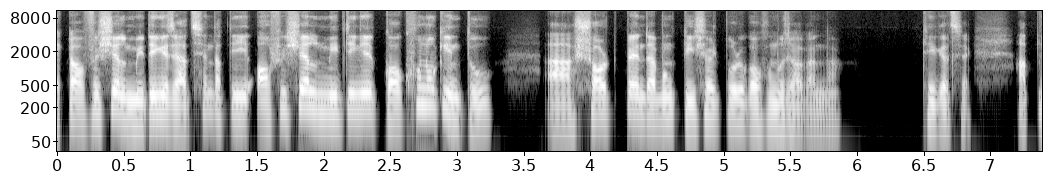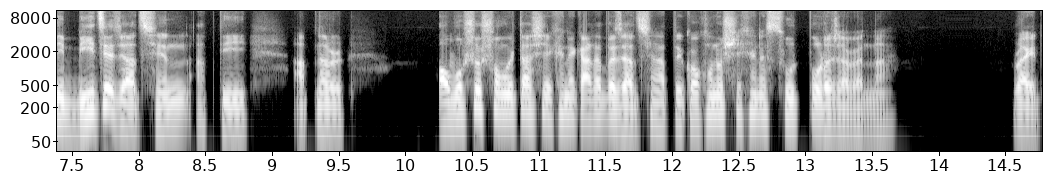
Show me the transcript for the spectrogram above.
একটা অফিসিয়াল মিটিংয়ে যাচ্ছেন, আপনি অফিসিয়াল মিটিংয়ে কখনো কিন্তু শর্ট প্যান্ট এবং টি-শার্ট পরে কখনো যাবেন না। ঠিক আছে? আপনি বিচে যাচ্ছেন, আপনি আপনার অবসর সময়টা সেখানে কাটাতে যাচ্ছেন, আপনি কখনো সেখানে স্যুট পরে যাবেন না। রাইট?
